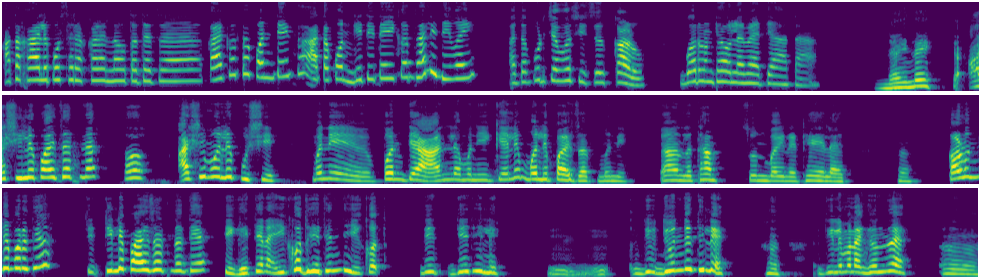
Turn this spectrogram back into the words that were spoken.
आता खायला पसरा काढायला लावता त्याचं. काय करतो पण त्याचं? आता कोण घेते ते इकत झाली दिवाळी आता पुढच्या वर्षीच काढू भरून ठेवल्या म्या त्या आता. नाही नाही त्या आशीले पाहिजेत ना. हो आशी मले पुशी. म्हणे पण त्या आणल्या म्हणे केले मले पाहिजात म्हणे. आणलं थांब सुनबाईने ठेवलायत हं. काढून दे बरं ते. तिले पाहिजात ना ते. ती घेते ना इकत घेते ना ती इकत. दे तिले. देऊन दे तिले. तिले म्हणा घेऊन जाय हं.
